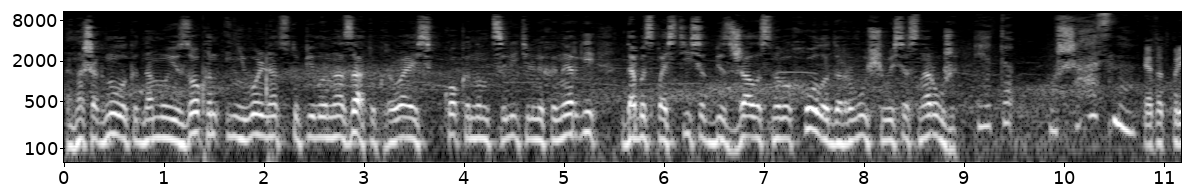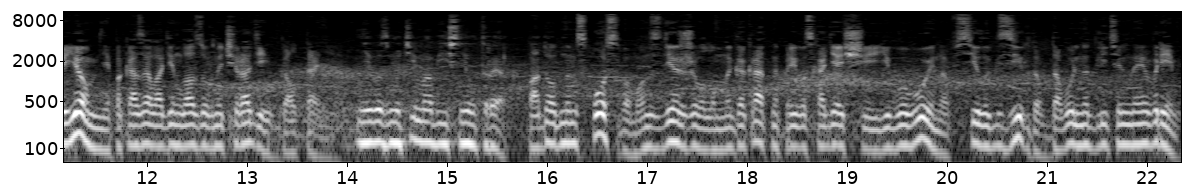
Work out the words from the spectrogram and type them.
Она шагнула к одному из окон и невольно отступила назад, укрываясь коконом целительных энергий, дабы спастись от безжалостного холода, рвущегося снаружи. Это ужасно. Этот прием мне показал один лазурный чародей в Галтане. Невозмутимо объяснил Трер. Подобным способом он сдерживал многократно превосходящие его воинов силы гзирдов довольно длительное время.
